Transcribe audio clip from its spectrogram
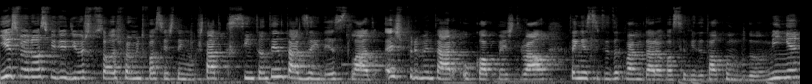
E este foi o nosso vídeo de hoje, pessoal. Espero muito que vocês tenham gostado, que se sintam tentados aí desse lado a experimentar o copo menstrual. Tenho a certeza que vai mudar a vossa vida tal como mudou a minha.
